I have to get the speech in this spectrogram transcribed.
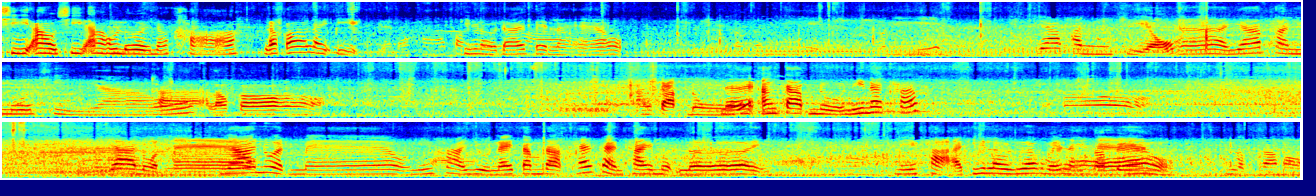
ชี้เอาชี้เอาเลยนะคะ แล้วก็อะไรอีกเดี๋ยวนะคะที่เราได้ไปแล้วก็จะมีตัวนี้หญ้าพันธุ์งูเขียวอ่าย่าพันธุ์งูเขียวค่ะ แล้วก็ อังกับหนู และอังกับหนูนี่นะคะ แล้วก็ หญ้าหนวดแมว ย่าหนวดแมว นี่ค่ะอยู่ในตำรับแพทย์แผนไทยหมดเลย นี่ค่ะที่เราเลือกไว้อันแล้นี้ก็เป็น วเหลือบปลาหมอ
